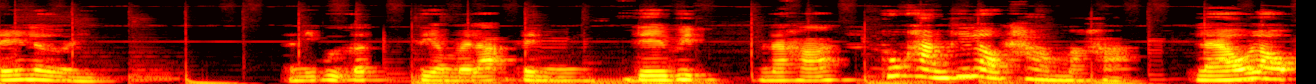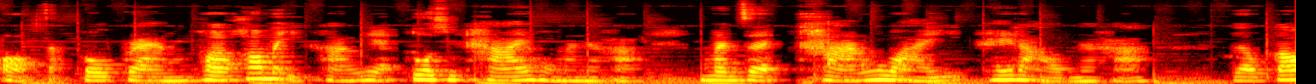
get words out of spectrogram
ได้เลย อันนี้ปุ๋ยก็เตรียมไว้ละเป็นเดวิดนะคะ ทุกครั้งที่เราทำอะค่ะ แล้วเราออกจากโปรแกรม พอเข้ามาอีกครั้งเนี่ย ตัวสุดท้ายของมันนะคะ มันจะค้างไว้ให้เรานะคะ แล้วก็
